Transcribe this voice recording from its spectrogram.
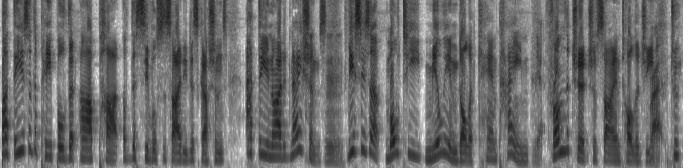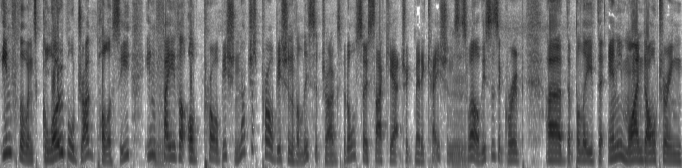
But these are the people that are part of the civil society discussions at the United Nations. This is a multi million dollar campaign Mm. Yeah. from the Church of Scientology Right. Mm. to influence global drug policy in favor of prohibition, not just prohibition of illicit drugs, but also psychiatric medications Mm. as well. This is a group uh, that believe that any mind altering,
